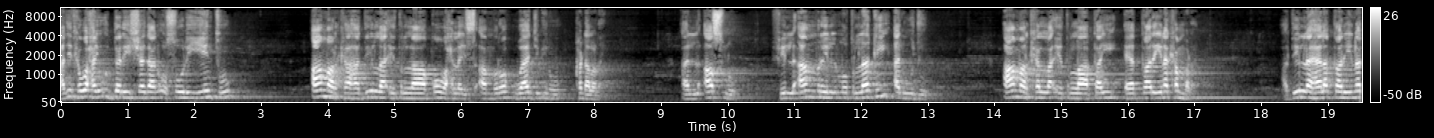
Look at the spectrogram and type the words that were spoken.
Xadiidka waxay u daliishadaan usuuliyiintu amarka haddii la ilaaqo wax lays amro waajib inuu ka dhalanayo fi lmri lmuطlaqi alwujuub. Amarka la ilaaqay ee qariino ka maran haddii la helo qariino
